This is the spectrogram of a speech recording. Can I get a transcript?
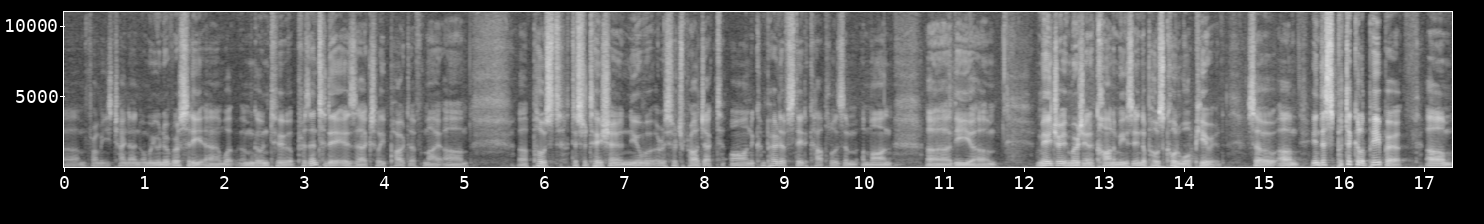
I'm from East China Normal University. Uh, what I'm going to present today is actually part of my um, uh, post-dissertation new research project on comparative state capitalism among uh, the um, major emerging economies in the post-Cold War period. So um, in this particular paper, um,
